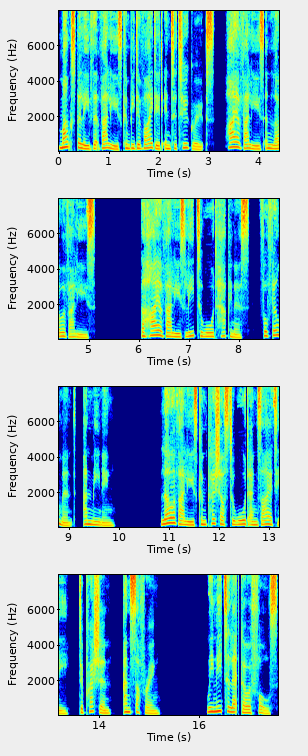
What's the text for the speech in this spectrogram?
Monks believe that values can be divided into two groups higher values and lower values. The higher values lead toward happiness, fulfillment, and meaning. Lower values can push us toward anxiety, depression, and suffering. We need to let go of false,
